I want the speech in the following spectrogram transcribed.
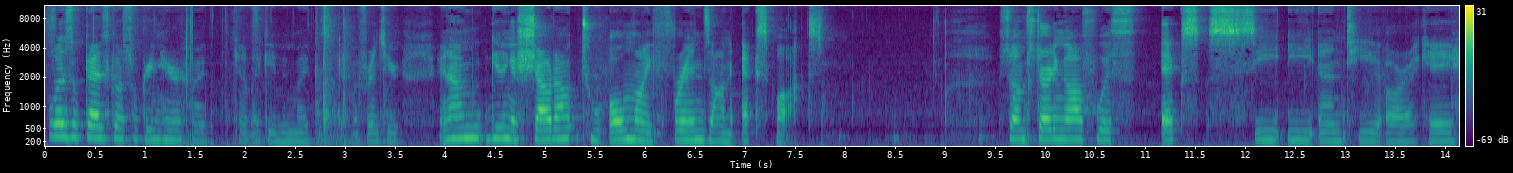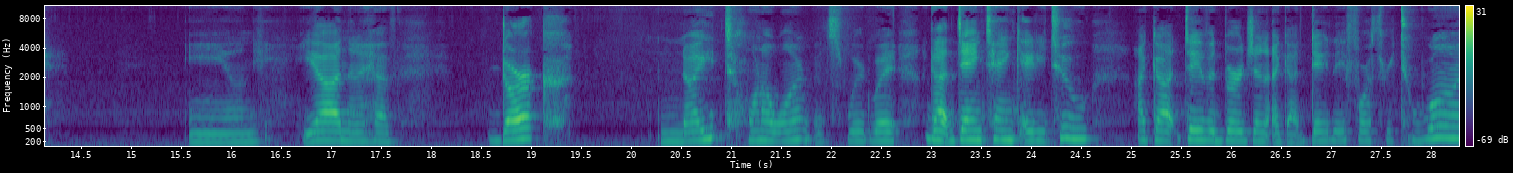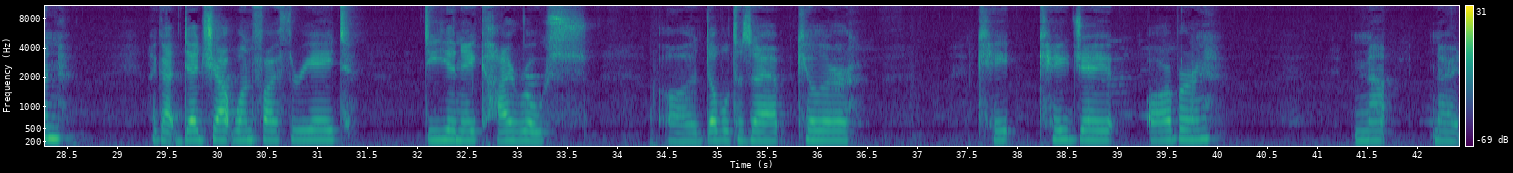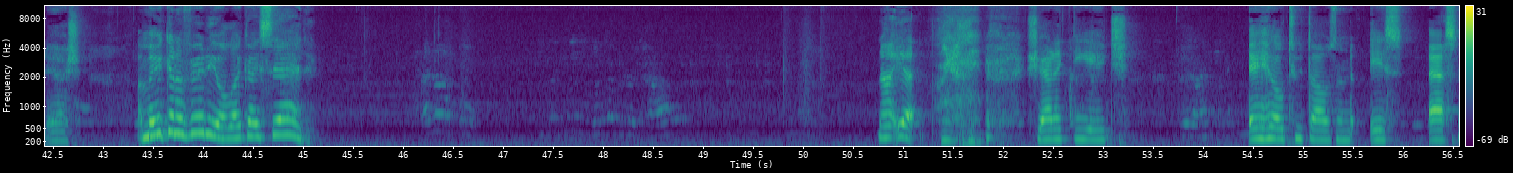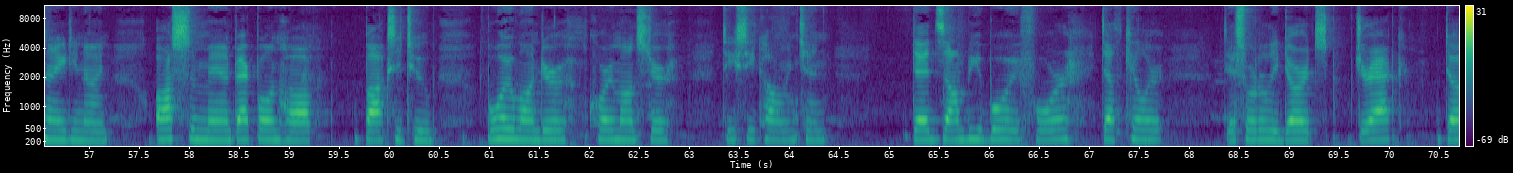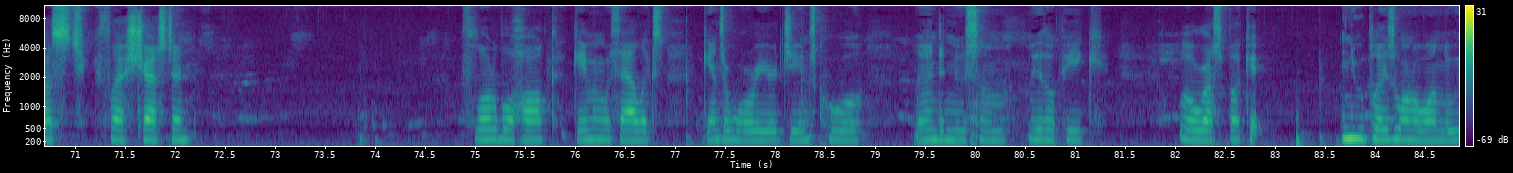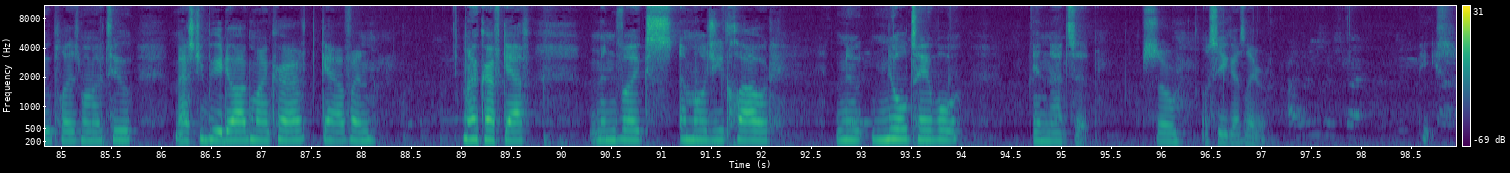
What is up, guys? Ghost Green here. I got my gaming mic because I got my friends here. And I'm giving a shout out to all my friends on Xbox. So I'm starting off with X C E N T R I K. And yeah, and then I have Dark Knight 101. It's weird way. I got Dang Tank 82. I got David Burgeon. I got Day Day 4321. I got Deadshot 1538, DNA Kairos, uh, Double to Zap, Killer, K- KJ Auburn, not Night Ash. I'm making a video, like I said. Not yet. Shattuck DH, A Hill 2000, Ace, Ass 99. Awesome Man, Backbone Hawk, Boxy Tube, Boy Wonder, Corey Monster, DC Collington, Dead Zombie Boy 4, Death Killer, Disorderly Darts, Drac, Dust, Flash Chaston, Floatable Hawk, Gaming with Alex, Ganser Warrior, James Cool, Landon Newsom, Lethal Peak, Low Rust Bucket, New Plays 101, Louis Plays 102, Master B Dog, Minecraft, Gavin, Minecraft Gaff, Minvikes, Emoji Cloud, Nil Table, and that's it. So, I'll see you guys later. Peace.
